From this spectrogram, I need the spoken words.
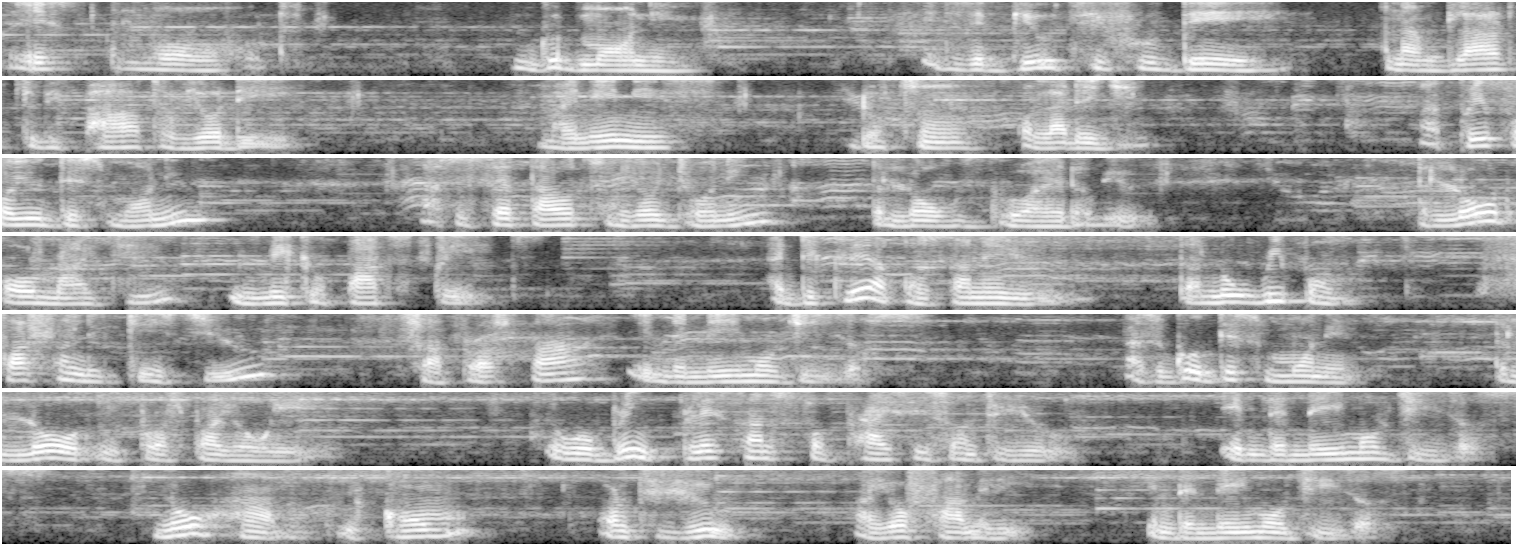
Praise the Lord. Good morning. It is a beautiful day, and I'm glad to be part of your day. My name is Dotun Oladeji. I pray for you this morning as you set out on your journey. The Lord will go ahead of you. The Lord Almighty will make your path straight. I declare concerning you that no weapon fashioned against you shall prosper in the name of Jesus. As you go this morning, the Lord will prosper your way. It will bring pleasant surprises unto you in the name of Jesus. No harm will come unto you and your family in the name of Jesus.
